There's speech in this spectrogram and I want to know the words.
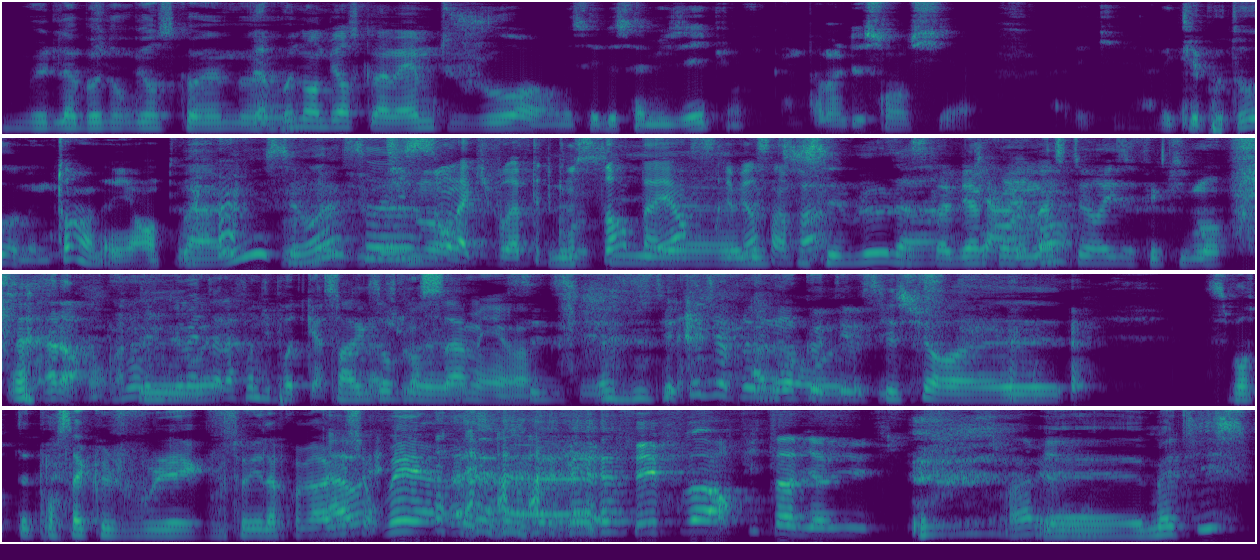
Mais de la bonne ambiance quand même. de la bonne ambiance quand même toujours. On essaie de s'amuser puis on fait quand même pas mal de sons aussi avec avec les poteaux en même temps hein, d'ailleurs Bah oui, c'est vrai ça. petit son là qu'il faudrait peut-être qu'on sorte d'ailleurs ce euh, serait bien le sympa petit C bleu Ça là. serait bien qu'on le masterise, effectivement. Alors, on va le Ouais. mettre à la fin du podcast Par voilà, exemple, ça euh, mais euh, c'est- c'est- déjà prévu de mon côté euh, aussi. C'est sûr. euh, c'est pour- peut-être pour ça que je voulais que vous soyez la première Ah émission. Mais euh, c'est fort putain bien vu euh, Mathis,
